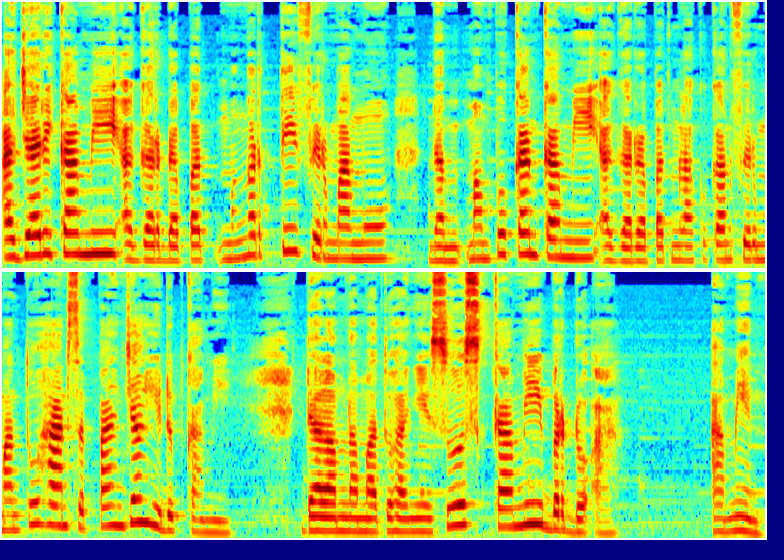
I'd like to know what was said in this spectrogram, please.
Ajari kami agar dapat mengerti firman-Mu dan mampukan kami agar dapat melakukan firman Tuhan sepanjang hidup kami. Dalam nama Tuhan Yesus kami berdoa. Amin.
